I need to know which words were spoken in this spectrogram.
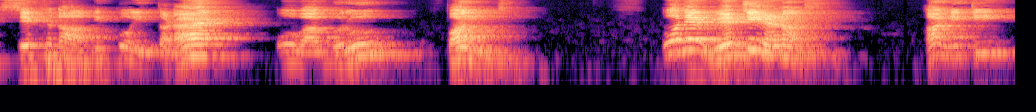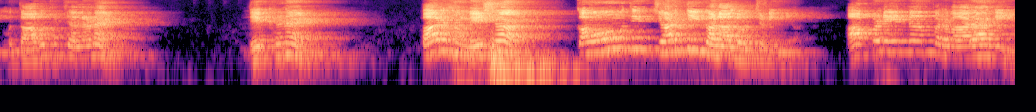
ਸਿੱਖ ਦਾ ਇੱਕੋ ਹੀ ਧੜਾ ਹੈ। ਉਹ ਵਾ ਗੁਰੂ ਪੰਥ। ਉਹਦੇ ਵਿੱਚ ਹੀ ਰਹਿਣਾ ਹਰ ਨੀਤੀ ਮੁਤਾਬਕ ਚੱਲਣਾ ਹੈ, ਦੇਖਣਾ ਹੈ। ਪਰ ਹਮੇਸ਼ਾ ਕੌਮ ਦੀ ਚੜ੍ਹਦੀ ਕਲਾ ਲੋਚਣੀ ਆ। ਆਪਣੇ ਇਹਨਾਂ ਪਰਿਵਾਰਾਂ ਦੀ,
